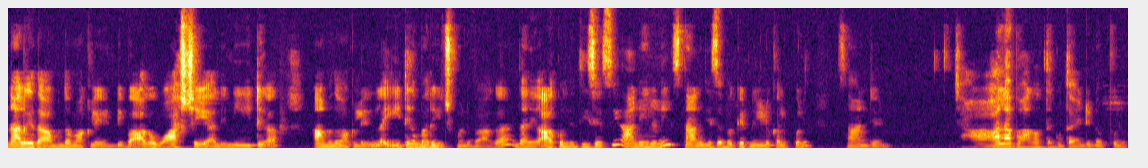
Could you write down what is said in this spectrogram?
నాలుగైదు ఆముదమాకులు వేయండి. బాగా వాష్ చేయాలి నీట్గా. ఆముదమాకులు వేయండి. లైట్గా మరిగించుకోండి బాగా. దాని ఆకుల్ని తీసేసి ఆ నీళ్ళని స్నానం చేసే బకెట్ నీళ్ళు కలుపుకొని స్నానం చేయండి. చాలా బాగా తగ్గుతాయండి నొప్పులు.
